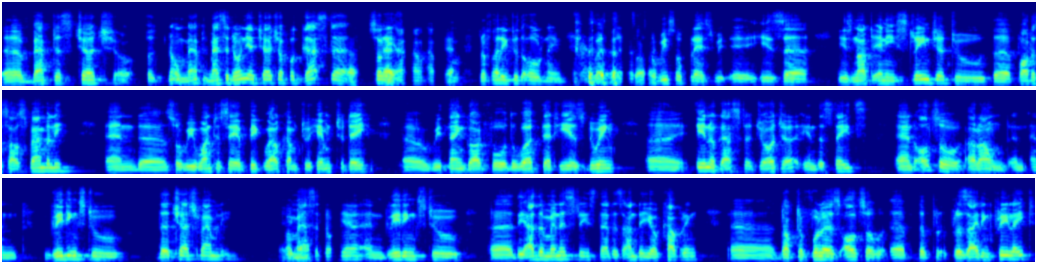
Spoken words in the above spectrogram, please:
uh, Baptist Church, uh, no, Macedonia Church of Augusta. Sorry, I, am yeah. referring to the old name. But uh, so we're so blessed. We, uh, he's uh, he's not any stranger to the Potter's House family, and uh, so we want to say a big welcome to him today. we thank God for the work that he is doing in Augusta, Georgia, in the states, and also around. And and greetings to the church family from Macedonia, and greetings to uh, the other ministries that is under your covering. Uh, Dr. Fuller is also uh, the pr- presiding prelate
